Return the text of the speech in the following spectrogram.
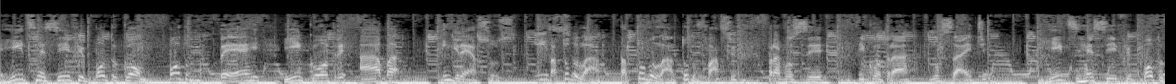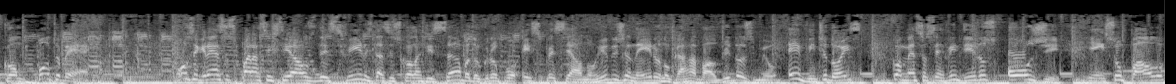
hitsrecife.com.br e encontre a aba ingressos. Isso. Tá tudo lá, tá tudo lá, tudo fácil para você encontrar no site hitsrecife.com.br. Os ingressos para assistir aos desfiles das escolas de samba do grupo especial no Rio de Janeiro no Carnaval de 2022 começam a ser vendidos hoje e em São Paulo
